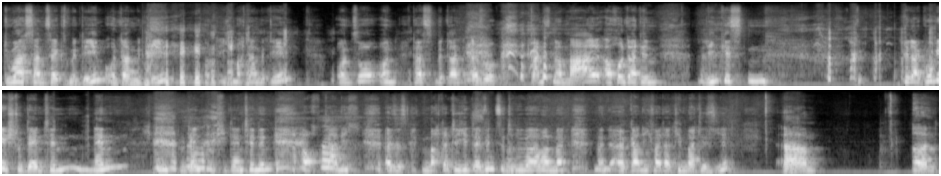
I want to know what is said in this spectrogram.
du hast dann Sex mit dem und dann mit dem und ich mach dann mit dem und so und das wird dann also ganz normal, auch unter den linkesten Pädagogikstudentinnen nennen. Studenten und Studentinnen auch gar nicht, also es macht natürlich hinter Witze drüber, aber man, man gar nicht weiter thematisiert. Ähm, und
